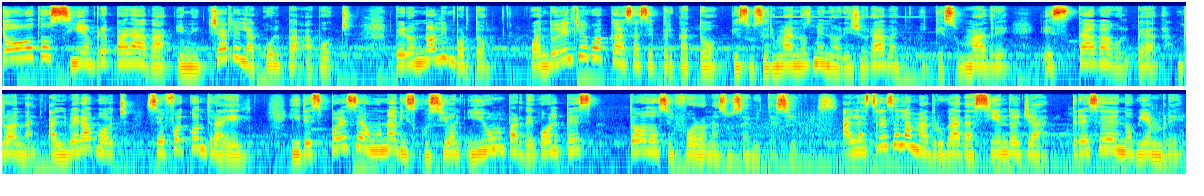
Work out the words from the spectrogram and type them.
todo siempre paraba en echarle la culpa a Butch, pero no le importó. Cuando él llegó a casa se percató que sus hermanos menores lloraban y que su madre estaba golpeada. Ronald, al ver a Butch, se fue contra él y después de una discusión y un par de golpes, todos se fueron a sus habitaciones. A las 3 de la madrugada, siendo ya 13 de noviembre,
